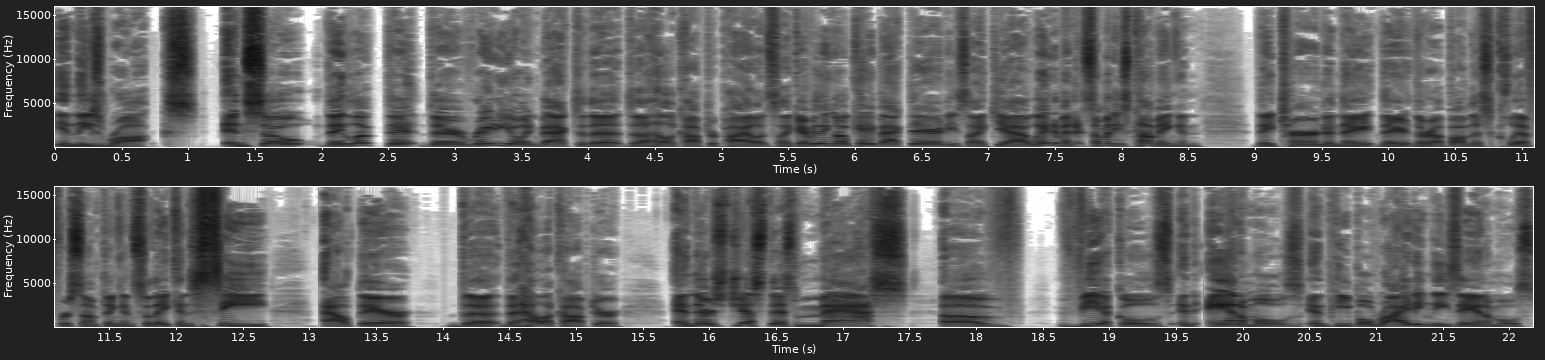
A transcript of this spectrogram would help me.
in these rocks. And so they look that they're radioing back to the, the helicopter pilots, like, everything okay back there? And he's like, yeah, wait a minute, somebody's coming. And they turn and they, they, they're up on this cliff or something. And so they can see out there the, the helicopter. And there's just this mass of vehicles and animals and people riding these animals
